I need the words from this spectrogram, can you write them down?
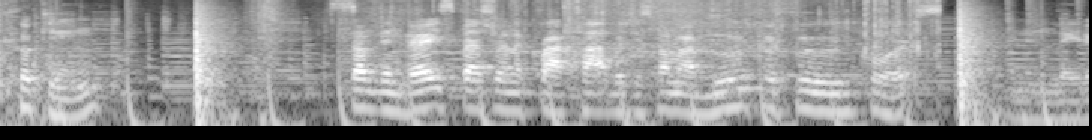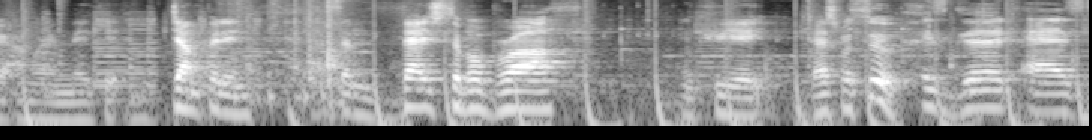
cooking something very special in the crock pot, which is from our Mood for Food course. And then later I'm gonna make it and dump it in some vegetable broth and create vegetable soup. As good as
